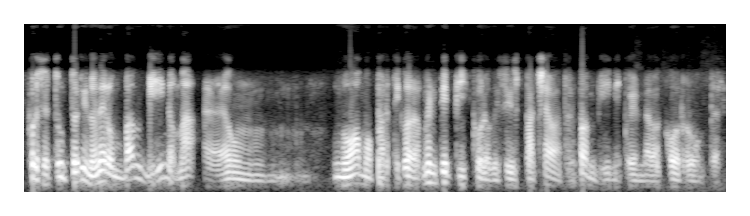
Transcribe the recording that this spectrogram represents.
forse tutto lì non era un bambino, ma è un, un uomo particolarmente piccolo che si spacciava per bambini e poi andava a corrompere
